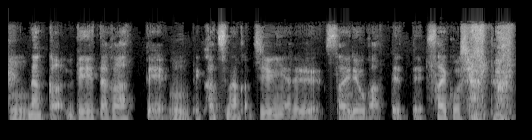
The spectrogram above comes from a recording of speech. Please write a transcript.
うんなんかデータがあって、うんで、かつなんか自由にやれる裁量があってって最高じゃんって思って。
